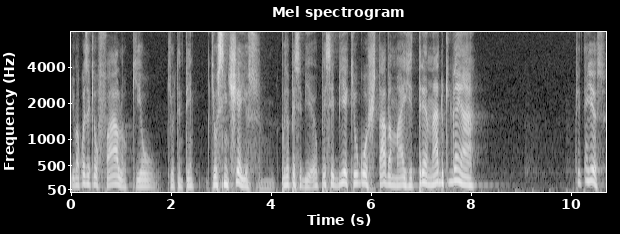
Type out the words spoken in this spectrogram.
E uma coisa que eu falo, que eu, que eu tentei que eu sentia isso. Depois eu percebi. Eu percebia que eu gostava mais de treinar do que ganhar. Você entende isso?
